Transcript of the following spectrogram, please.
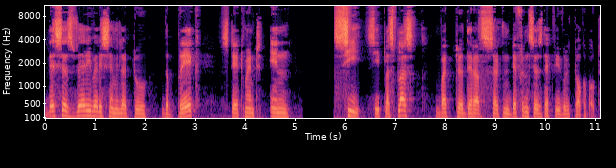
This is very, very similar to the break statement in C, C++, but uh, there are certain differences that we will talk about.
